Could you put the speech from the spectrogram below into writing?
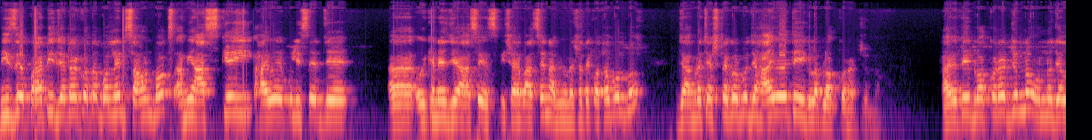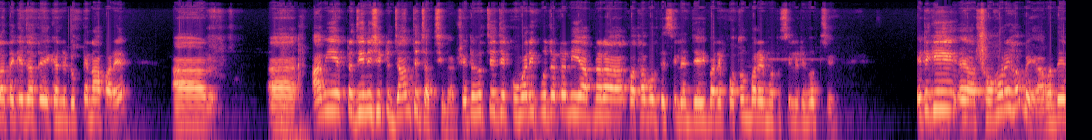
ডিজে পার্টি যেটার কথা বললেন সাউন্ড বক্স আমি আজকেই হাইওয়ে পুলিশের যে ওইখানে যে আছে এসপি সাহেব আছেন, আমি ওনার সাথে কথা বলব। যে আমরা চেষ্টা করব যে হাইওয়েতে এগুলো ব্লক করার জন্য। হাইওয়েতেই ব্লক করার জন্য, অন্য জেলা থেকে যাতে এখানে ঢুকতে না পারে। আর আমি একটা জিনিস একটু জানতে চাচ্ছিলাম, সেটা হচ্ছে যে কুমারী পূজাটা নিয়ে আপনারা কথা বলতেছিলেন যে এইবারে প্রথমবারের মতো সিলেটে হচ্ছে। এটা কি শহরে হবে? আমাদের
